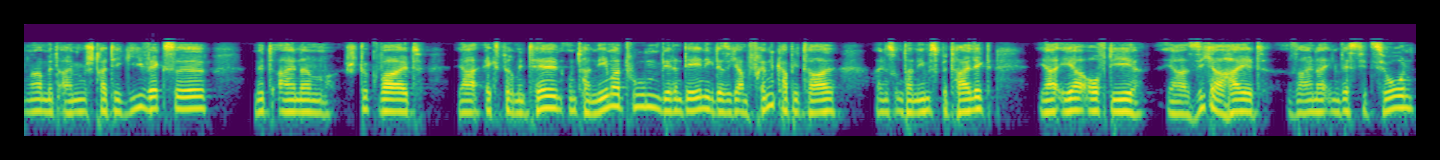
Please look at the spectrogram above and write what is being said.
ja, mit einem Strategiewechsel, mit einem Stück weit ja, experimentellen Unternehmertum, während derjenige, der sich am Fremdkapital eines Unternehmens beteiligt, ja eher auf die ja, Sicherheit seiner Investition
